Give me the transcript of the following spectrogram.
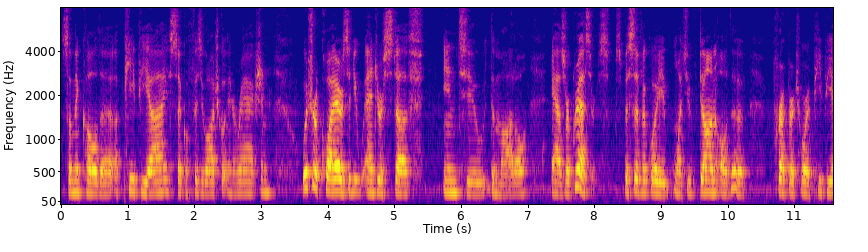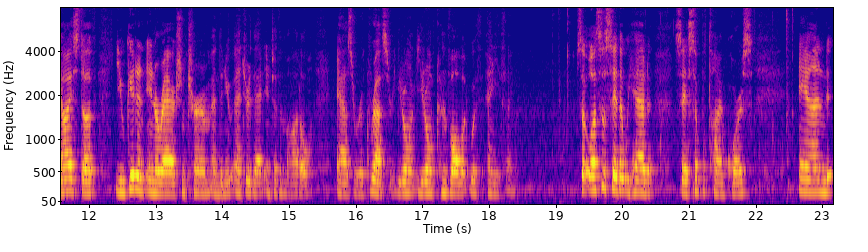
something called a, a PPI, psychophysiological interaction, which requires that you enter stuff into the model as regressors. Specifically, once you've done all the preparatory PPI stuff, you get an interaction term and then you enter that into the model as a regressor. You don't, you don't convolve it with anything. So let's just say that we had, say, a simple time course, and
